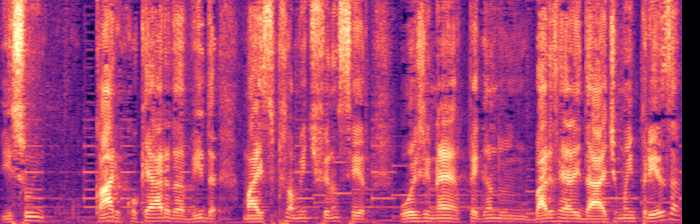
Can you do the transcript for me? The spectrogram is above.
Isso claro, em qualquer área da vida, mas principalmente financeiro. Hoje, né, pegando várias realidades, uma empresa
